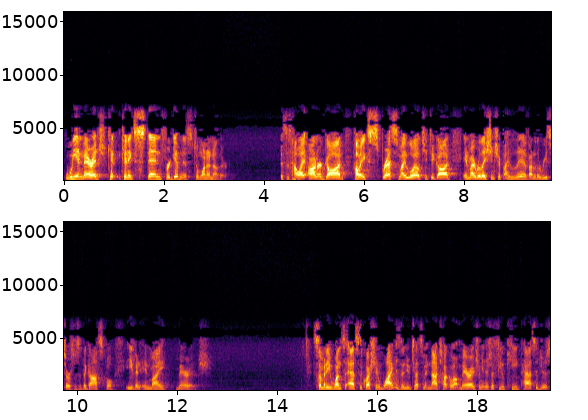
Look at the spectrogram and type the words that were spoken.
we in marriage can, can extend forgiveness to one another. This is how I honor God, how I express my loyalty to God in my relationship. I live out of the resources of the gospel, even in my marriage. Somebody once asked the question, why does the New Testament not talk about marriage? I mean, there's a few key passages.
